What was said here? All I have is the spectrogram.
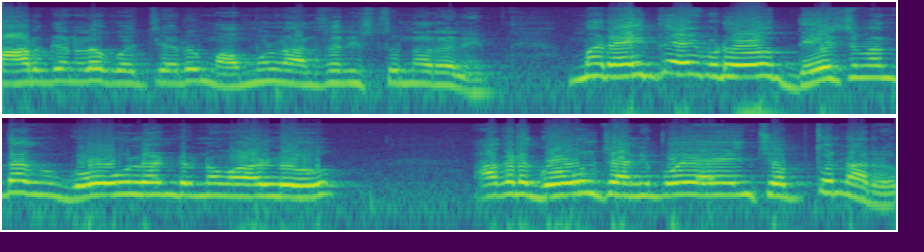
మార్గంలోకి వచ్చారు మమ్మల్ని అనుసరిస్తున్నారని. మరి అయితే ఇప్పుడు దేశమంతా గోవులు అంటున్న వాళ్ళు అక్కడ గోవులు చనిపోయాయని చెప్తున్నారు.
